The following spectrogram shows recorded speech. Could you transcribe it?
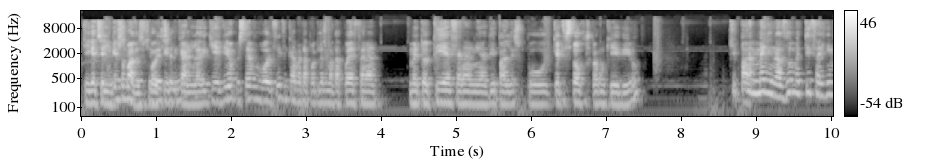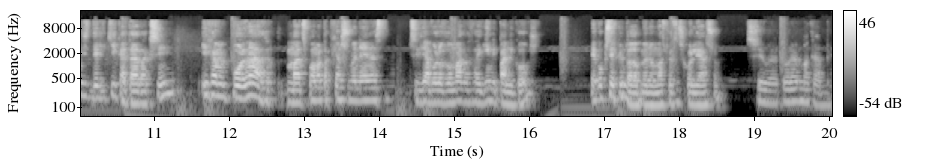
Και για τις ελληνικές Και ομάδε για τις βοηθήθηκαν. ελληνικές. Δηλαδή και οι δύο πιστεύω βοηθήθηκαν με τα αποτελέσματα που έφεραν, με το τι έφεραν οι αντίπαλες και τους στόχους που έχουν και οι δύο. Και πάμε μένει να δούμε τι θα γίνει στην τελική κατάταξη. Είχαμε πολλά μάτς που άμα τα πιάσουμε ένα-ένα στη διαβολοβδομάδα θα γίνει πανικός. Εγώ ξέρω ποιο είναι το αγαπημένο μας που θα σχολιάσω. Σίγουρα το Real Maccabi.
